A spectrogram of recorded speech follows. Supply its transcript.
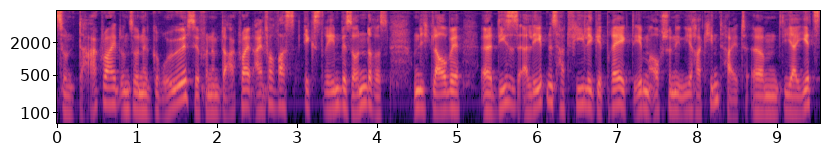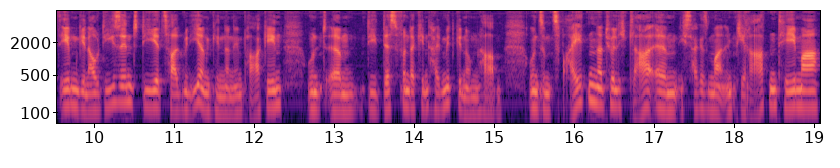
so ein Dark Ride und so eine Größe von einem Dark Ride einfach was extrem Besonderes. Und ich glaube, äh, dieses Erlebnis hat viele geprägt, eben auch schon in ihrer Kindheit, ähm, die ja jetzt eben genau die sind, die jetzt halt mit ihren Kindern in den Park gehen und ähm, die das von der Kindheit mitgenommen haben. Und zum Zweiten natürlich klar, ähm, ich sage es mal, ein Piratenthema,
